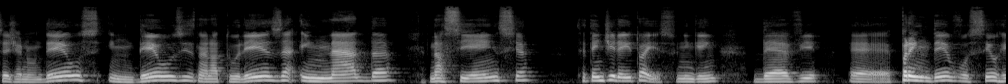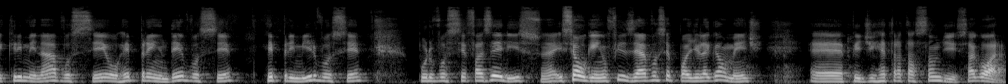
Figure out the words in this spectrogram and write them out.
seja num Deus, em deuses, na natureza, em nada, na ciência. Você tem direito a isso. Ninguém deve é, prender você, ou recriminar você, ou repreender você, reprimir você por você fazer isso. Né? E se alguém o fizer, você pode legalmente é, pedir retratação disso. Agora,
